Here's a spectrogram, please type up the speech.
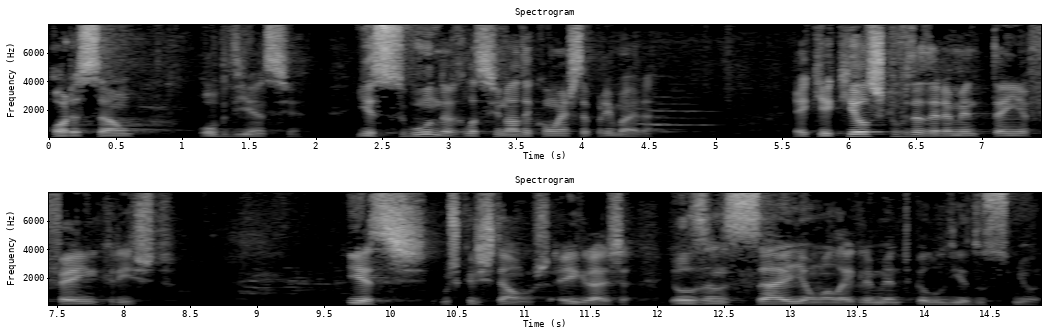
oração, obediência. E a segunda, relacionada com esta primeira, é que aqueles que verdadeiramente têm a fé em Cristo, esses, os cristãos, a Igreja, eles anseiam alegremente pelo dia do Senhor.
